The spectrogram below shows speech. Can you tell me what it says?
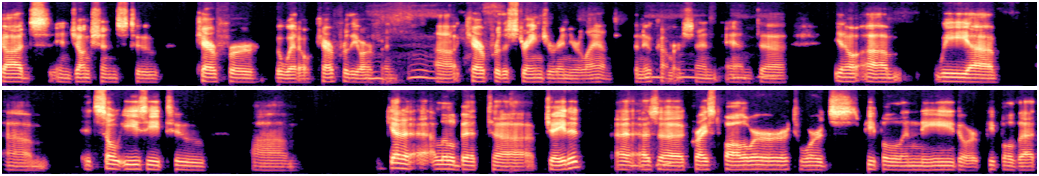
God's injunctions to care for the widow, care for the orphan, Mhm. uh, care for the stranger in your land, the newcomers, Mhm. and and Mhm. uh, you know um, we uh, um, it's so easy to um, get a, a little bit uh, jaded uh, as a Christ follower towards people in need or people that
